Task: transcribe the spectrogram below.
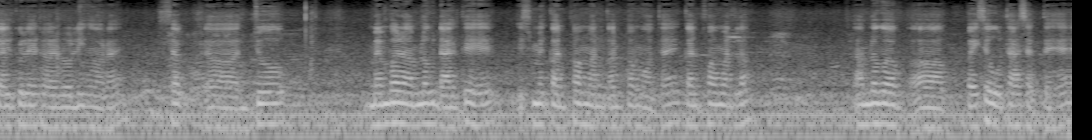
कैलकुलेट हो रहा है रोलिंग हो रहा है। सब जो मेंबर हम लोग डालते हैं, इसमें कंफर्म अनकंफर्म होता है। कंफर्म मतलब हम लोग पैसे उठा सकते हैं।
